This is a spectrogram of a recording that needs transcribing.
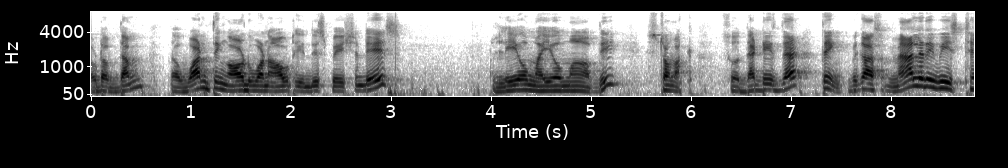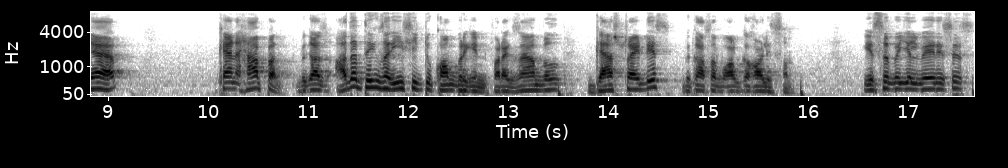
Out of them. The one thing odd one out in this patient is leiomyoma of the stomach. So, that is the thing. Because Mallory Weiss tear can happen. Because other things are easy to comprehend. For example, gastritis because of alcoholism, esophageal varices,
